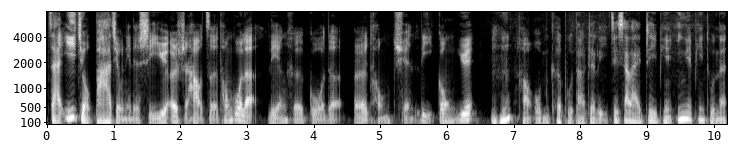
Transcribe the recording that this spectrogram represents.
在一九八九年的十一月二十号，则通过了联合国的儿童权利公约。嗯哼，好，我们科普到这里。接下来这一篇音乐拼图呢，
